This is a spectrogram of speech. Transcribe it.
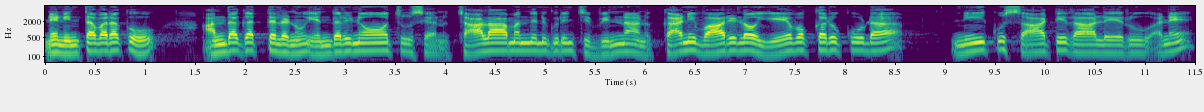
నేను ఇంతవరకు అందగత్తెలను ఎందరినో చూశాను. చాలామందిని గురించి విన్నాను. కానీ వారిలో ఏ ఒక్కరు కూడా నీకు సాటి రాలేరు అనే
